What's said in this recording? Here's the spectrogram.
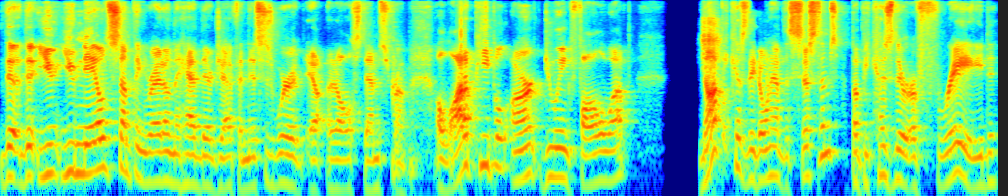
the, the, you you nailed something right on the head there, Jeff, and this is where it, it all stems from. A lot of people aren't doing follow up, not because they don't have the systems, but because they're afraid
